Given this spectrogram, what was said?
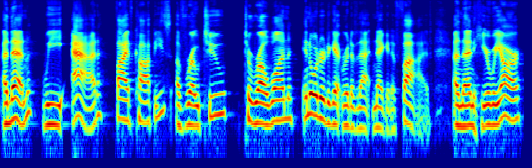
And then we add 5 copies of row 2 to row 1 in order to get rid of that negative 5. And then here we are,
